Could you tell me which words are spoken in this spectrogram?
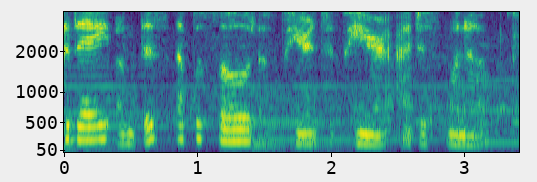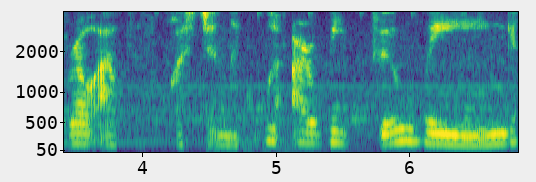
Today, on this episode of Parent to Parent, I just want to throw out this question like, what are we doing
